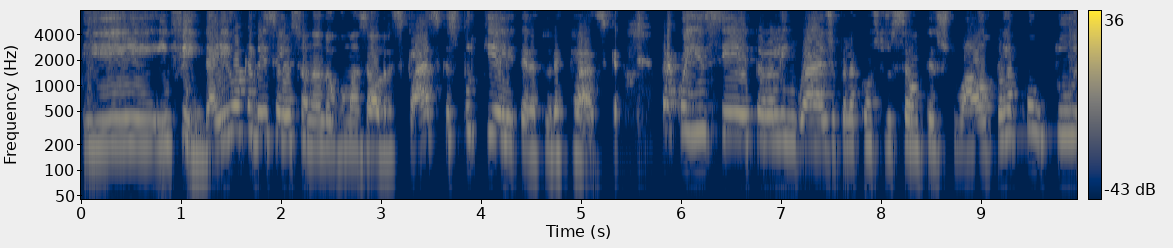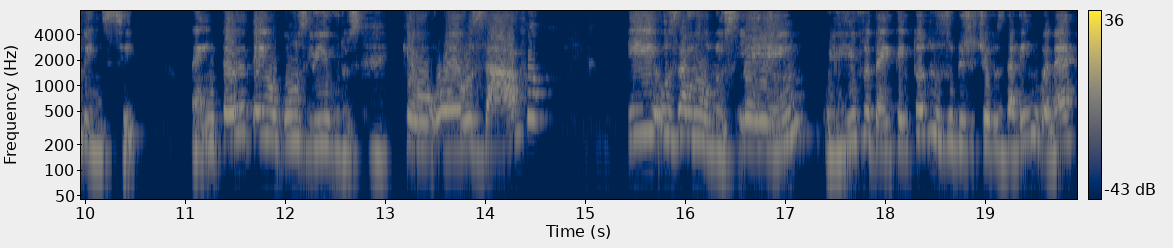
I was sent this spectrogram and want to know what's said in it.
E, enfim, daí eu acabei selecionando algumas obras clássicas, por que literatura clássica? Para conhecer pela linguagem, pela construção textual, pela cultura em si. Né? Então, eu tenho alguns livros que eu é, usava e os alunos leem o livro, daí tem todos os objetivos da língua, né?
